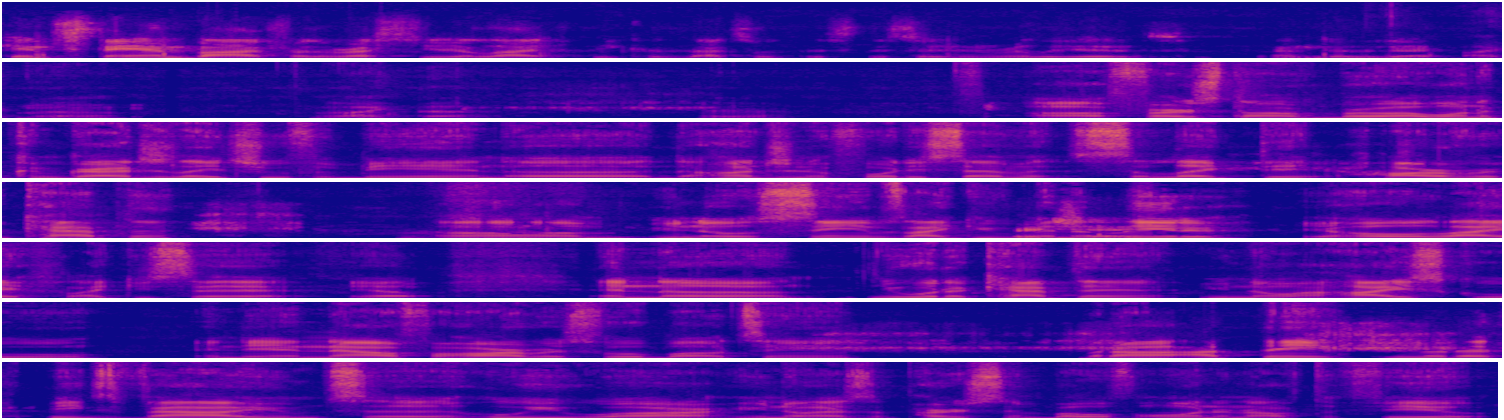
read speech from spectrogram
can stand by for the rest of your life because that's what this decision really is. end of the day. Like that. Yeah. Like that. Yeah. Uh, first off, bro, I want to congratulate you for being uh, the 147th selected Harvard captain. Um, you know, seems like you've Appreciate been a leader your whole life, like you said. Yep. And uh, you were the captain, you know, in high school, and then now for Harvard's football team. But I, I think you know that speaks volume to who you are, you know, as a person, both on and off the field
